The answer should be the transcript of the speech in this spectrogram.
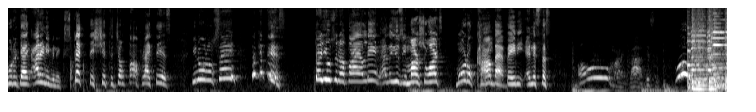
Buddha Gang. I didn't even expect this shit to jump off like this. You know what I'm saying? Look at this. They're using a violin and they're using martial arts, Mortal Kombat, baby. And it's the. Oh my god, this is. Woo! Woo!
